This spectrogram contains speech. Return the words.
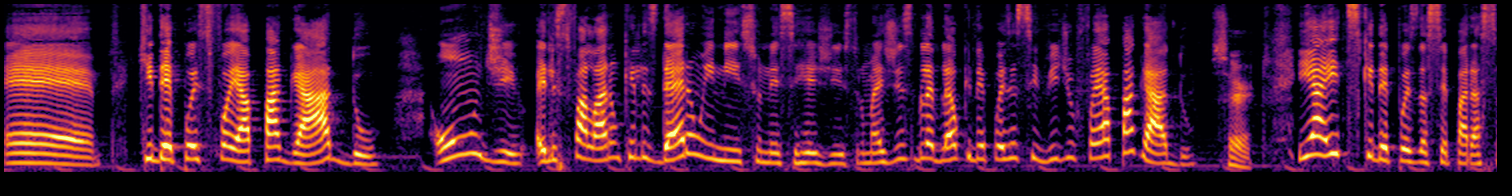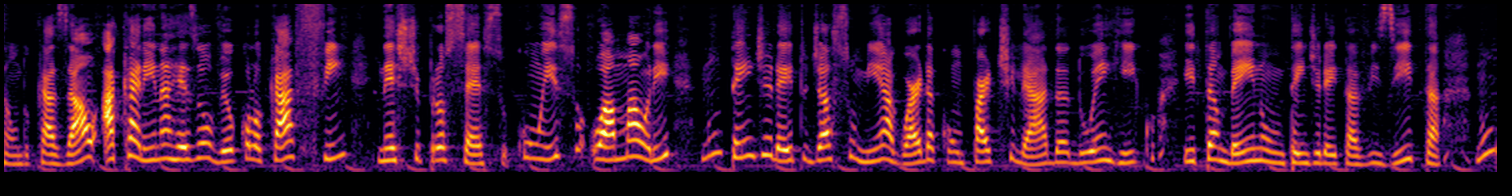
É, que depois foi apagado, onde eles falaram que eles deram início nesse registro, mas diz Blebleu que depois esse vídeo foi apagado. Certo. E aí diz que depois da separação do casal, a Karina resolveu colocar fim neste processo. Com isso, o Amauri não tem direito de assumir a guarda compartilhada do Henrico e também não tem direito à visita. Não,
